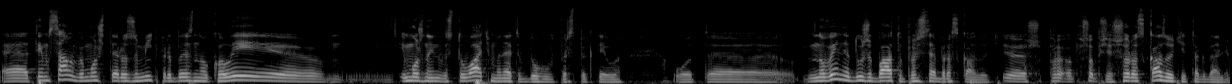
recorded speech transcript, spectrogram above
Е, тим самим ви можете розуміти приблизно, коли е, і можна інвестувати монети в довгу перспективу. От, е, новини дуже багато про себе розказують. Е, що, що, що розказують і так далі.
